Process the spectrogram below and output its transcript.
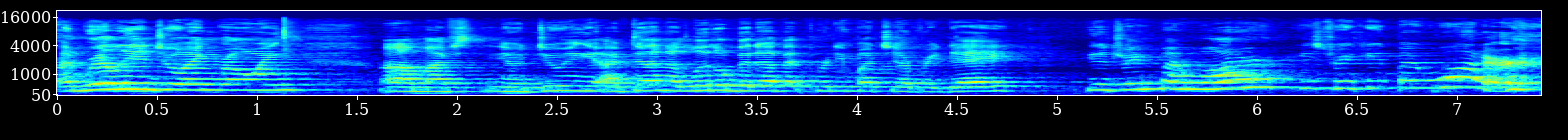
I'm really enjoying rowing. Um, I've you know doing it. I've done a little bit of it pretty much every day. You gonna drink my water? He's drinking my water.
